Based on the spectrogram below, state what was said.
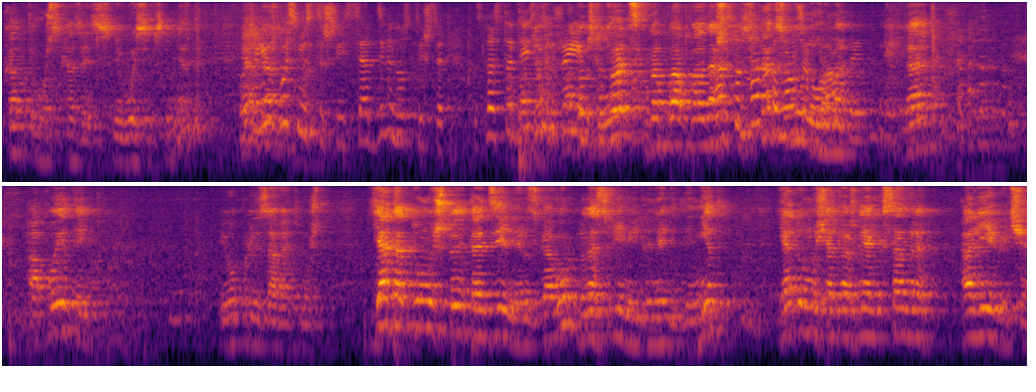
Как ты можешь сказать, если у него 80 у меня? Вот у него 80 60, 90 60. На 110 потом, уже потом 120, по, по, по нашей классификации норма. Да? А по этой его парализовать может. Я так думаю, что это отдельный разговор, у нас времени для него нет. Я думаю, сейчас должны Александра Олеговича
